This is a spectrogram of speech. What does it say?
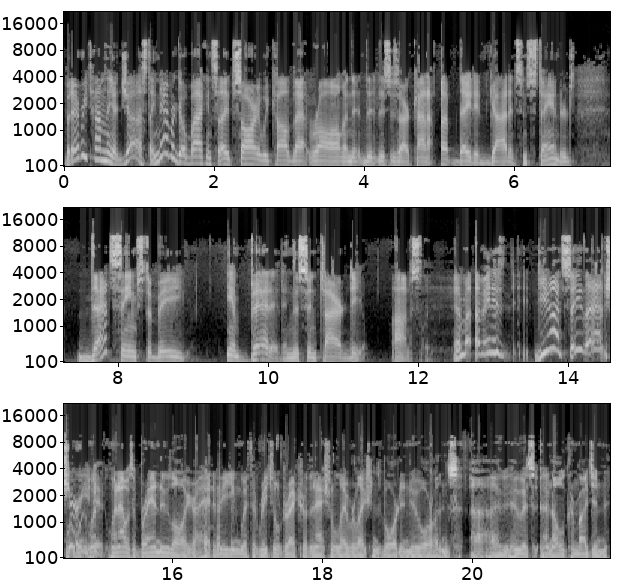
But every time they adjust, they never go back and say, "Sorry, we called that wrong," and th- th- this is our kind of updated guidance and standards. That seems to be embedded in this entire deal. Honestly, I mean, is, do you not see that? Sure, when, you do. when I was a brand new lawyer, I had a meeting with the regional director of the National Labor Relations Board in New Orleans, uh, who is an old curmudgeon,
